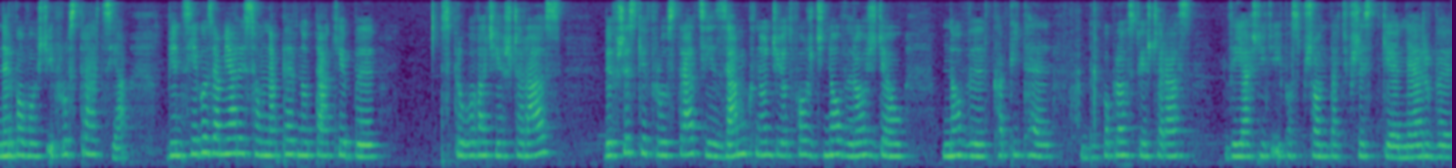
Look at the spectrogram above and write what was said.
nerwowość i frustracja, więc jego zamiary są na pewno takie, by spróbować jeszcze raz, by wszystkie frustracje zamknąć i otworzyć nowy rozdział, nowy kapitel, by po prostu jeszcze raz wyjaśnić i posprzątać wszystkie nerwy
